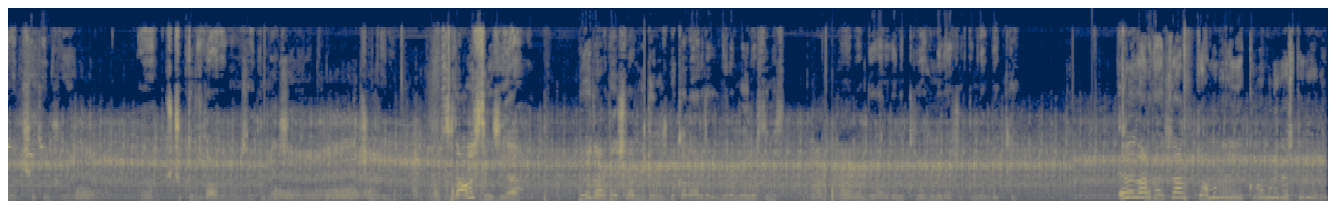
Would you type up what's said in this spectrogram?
Tane çekelim şöyle. Ha, küçük durdu da arabamız zaten. Ha, siz de alırsınız ya. Evet arkadaşlar videomuz bu kadardı. Umarım beğenirsiniz. Ama ben bu arabanın kromunu verecektim. Ben bekleyin. Evet arkadaşlar camın kromunu gösteriyorum.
